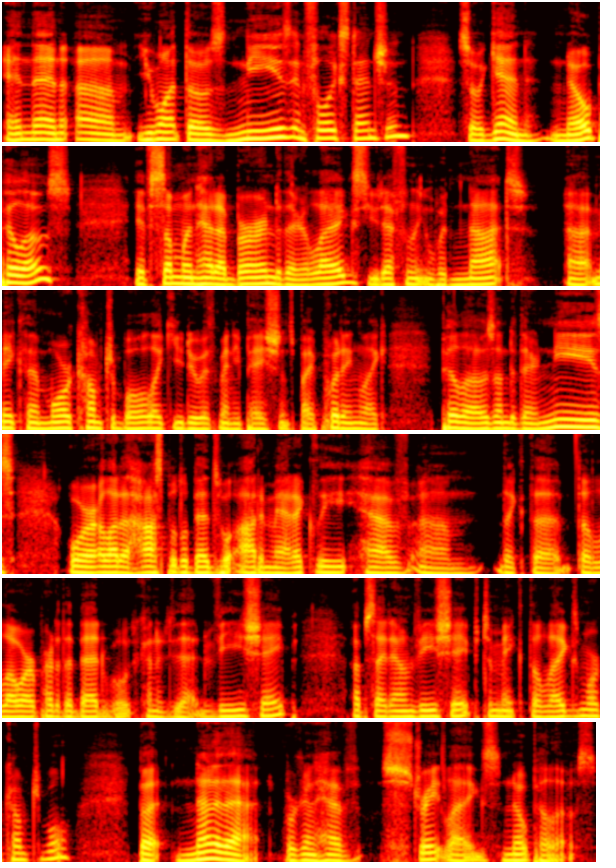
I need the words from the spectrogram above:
And then um, you want those knees in full extension. So again, no pillows. If someone had a burn to their legs, you definitely would not uh, make them more comfortable, like you do with many patients, by putting like pillows under their knees, or a lot of hospital beds will automatically have um, like the the lower part of the bed will kind of do that V shape, upside down V shape to make the legs more comfortable. But none of that. We're going to have straight legs, no pillows.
